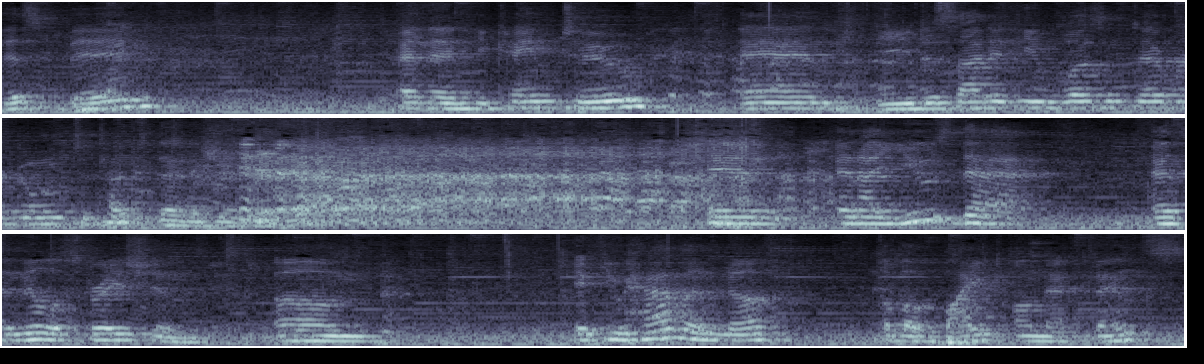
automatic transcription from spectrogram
this big. And then he came to, and he decided he wasn't ever going to touch that again. and and I use that as an illustration. Um, if you have enough of a bite on that fence,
